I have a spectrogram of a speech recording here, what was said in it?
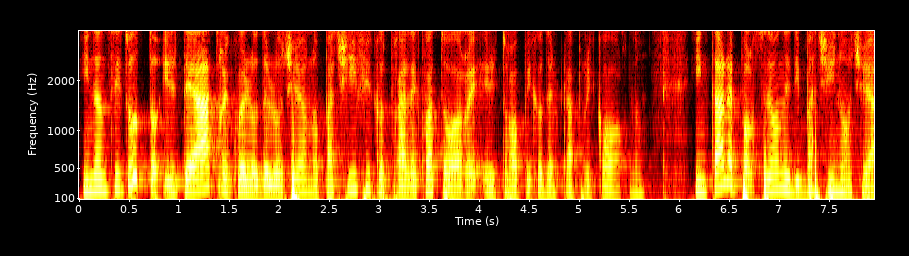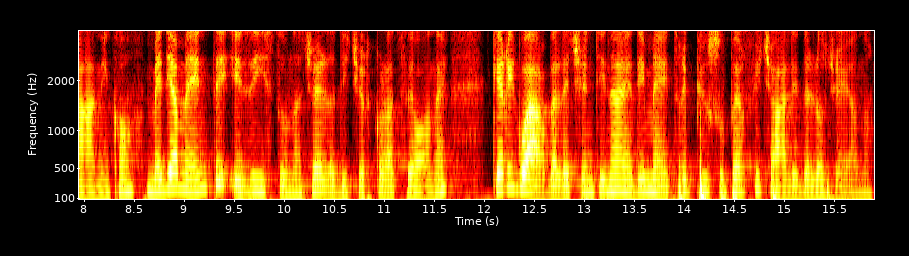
Innanzitutto il teatro è quello dell'Oceano Pacifico tra l'equatore e il tropico del Capricorno. In tale porzione di bacino oceanico mediamente esiste una cella di circolazione che riguarda le centinaia di metri più superficiali dell'oceano.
